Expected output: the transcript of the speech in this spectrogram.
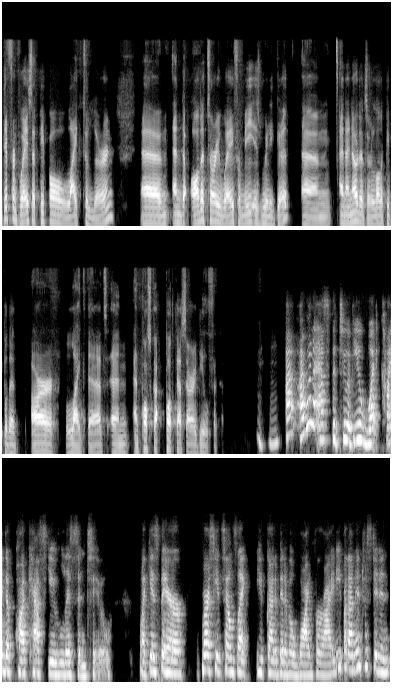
different ways that people like to learn. Um, and the auditory way for me is really good. Um, and I know that there are a lot of people that are like that, and and posca- podcasts are ideal for them. Mm-hmm. I, I want to ask the two of you what kind of podcasts you listen to. Like, is there Marci, it sounds like you've got a bit of a wide variety, but I'm interested in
